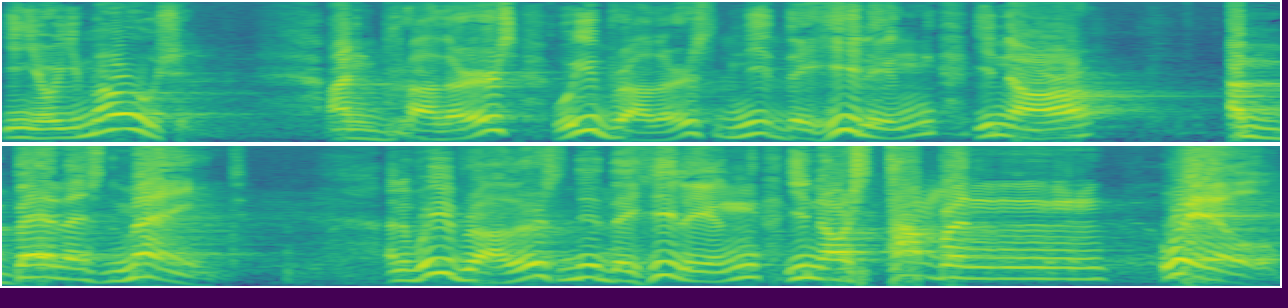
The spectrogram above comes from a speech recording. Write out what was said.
in your emotion. And brothers, we brothers need the healing in our unbalanced mind. And we brothers need the healing in our stubborn will.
